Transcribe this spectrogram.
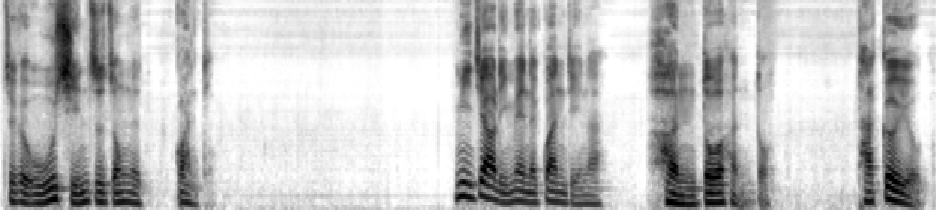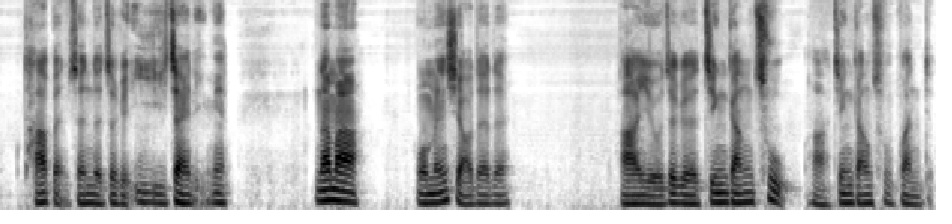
这个无形之中的观点。密教里面的观点呢？很多很多，它各有它本身的这个意义在里面。那么我们晓得的啊，有这个金刚杵啊，金刚杵观点，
